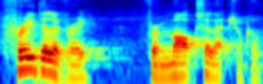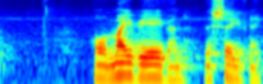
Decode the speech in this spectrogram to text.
Free delivery from Marks Electrical or maybe even this evening.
